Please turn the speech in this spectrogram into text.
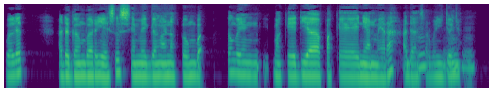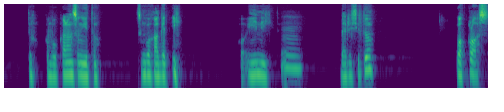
gua lihat ada gambar Yesus yang megang anak domba. Tau gak yang pakai dia pakai nian merah? Ada Hmm. sorban hijaunya. Hmm. tuh kebuka langsung itu. Langsung gua kaget. Ih kok ini? Hmm. dari situ gua close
